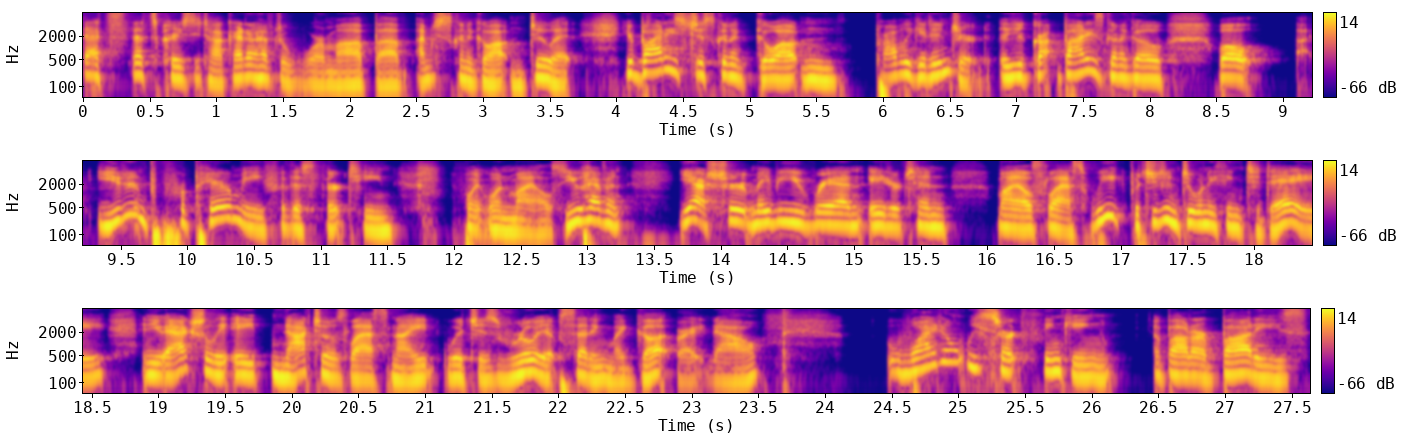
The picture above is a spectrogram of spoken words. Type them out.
that's that's crazy talk. I don't have to warm up. Uh, I'm just going to go out and do it. Your body's just going to go out and probably get injured. Your body's going to go, "Well, you didn't prepare me for this 13.1 miles. You haven't. Yeah, sure. Maybe you ran eight or 10 miles last week, but you didn't do anything today. And you actually ate nachos last night, which is really upsetting my gut right now. Why don't we start thinking about our bodies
